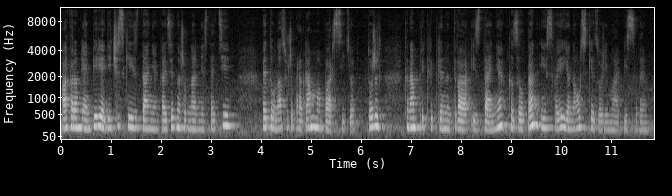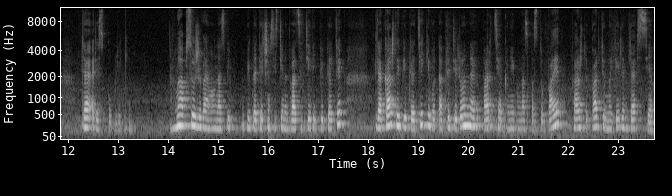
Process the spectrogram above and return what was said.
оформляем периодические издания, газетно-журнальные статьи. Это у нас уже программа БАРС идет. Тоже к нам прикреплены два издания, Кызылтан и свои Янаульские зори мы описываем для республики. Мы обслуживаем у нас в библиотечной системе 29 библиотек, для каждой библиотеки вот определенная партия книг у нас поступает. Каждую партию мы делим для всех.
